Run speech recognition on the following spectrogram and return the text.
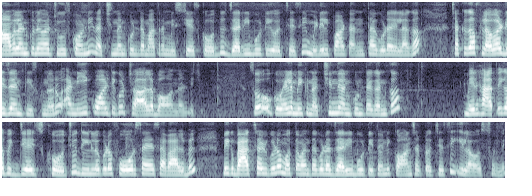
కావాలనుకునే వారు చూసుకోండి. నచ్చిందనుకుంటే మాత్రం మిస్ చేసుకోవద్దు. జరీ బూటీ వచ్చేసి మిడిల్ పార్ట్ అంతా కూడా ఇలాగా చక్కగా ఫ్లవర్ డిజైన్ తీసుకున్నారు. అండ్ ఈ క్వాలిటీ కూడా చాలా బాగుందండి. సో ఒకవేళ మీకు నచ్చింది అనుకుంటే కనుక మీరు హ్యాపీగా పిక్ చేసుకోవచ్చు. దీనిలో కూడా ఫోర్ సైజెస్ అవైలబుల్ మీకు బ్యాక్ సైడ్ కూడా మొత్తం అంతా కూడా జరీ బూటీతోని కాన్సెప్ట్ వచ్చేసి ఇలా వస్తుంది.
